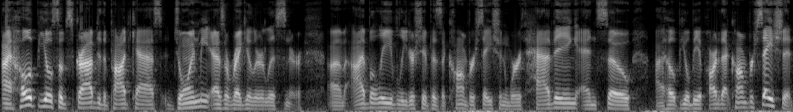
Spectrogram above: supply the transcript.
I hope you'll subscribe to the podcast. Join me as a regular listener. Um, I believe leadership is a conversation worth having, and so I hope you'll be a part of that conversation.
